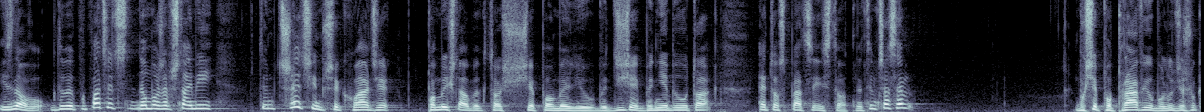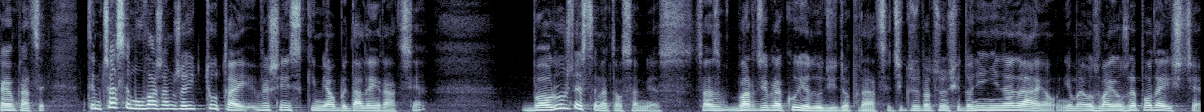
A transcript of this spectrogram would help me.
I znowu, gdyby popatrzeć, no może przynajmniej w tym trzecim przykładzie, pomyślałby ktoś się pomyliłby. Dzisiaj by nie było tak etos pracy istotny. Tymczasem, bo się poprawił, bo ludzie szukają pracy. Tymczasem uważam, że i tutaj Wyszyński miałby dalej rację, bo różnie z tym etosem jest. Coraz bardziej brakuje ludzi do pracy. Ci, którzy pracują się do niej nie nadają, nie mają, mają złe podejście.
